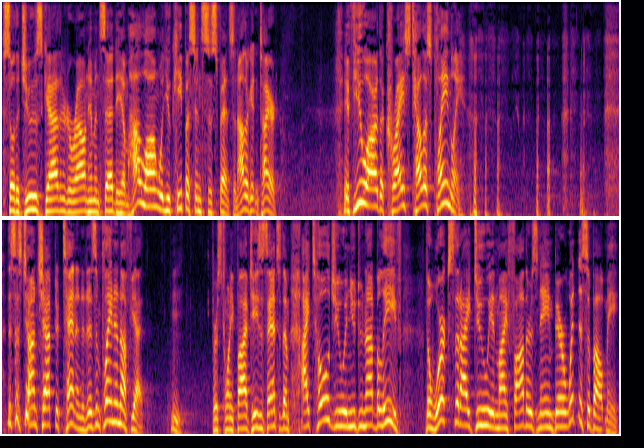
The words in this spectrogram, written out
So the Jews gathered around him and said to him, How long will you keep us in suspense? And now they're getting tired. If you are the Christ, tell us plainly. this is John chapter 10, and it isn't plain enough yet. Hmm. Verse 25 Jesus answered them, I told you, and you do not believe. The works that I do in my Father's name bear witness about me.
